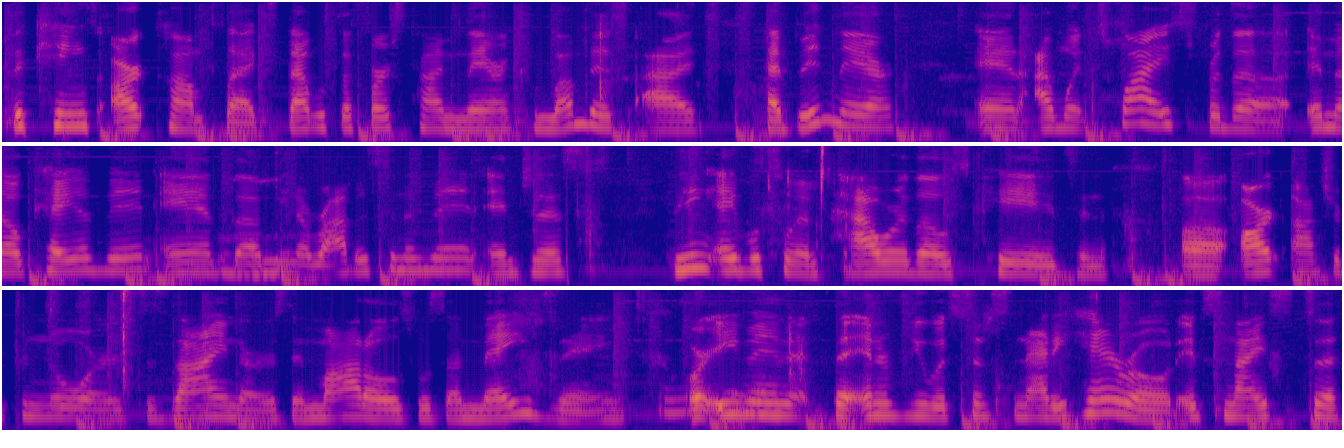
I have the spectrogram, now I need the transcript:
the King's Art Complex. That was the first time there in Columbus. I had been there and I went twice for the MLK event and the mm-hmm. Mina Robinson event and just being able to empower those kids and uh, art entrepreneurs, designers, and models was amazing. Yeah. Or even the interview with Cincinnati Herald, it's nice to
